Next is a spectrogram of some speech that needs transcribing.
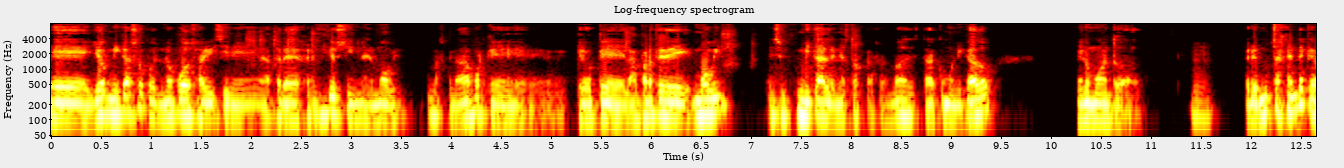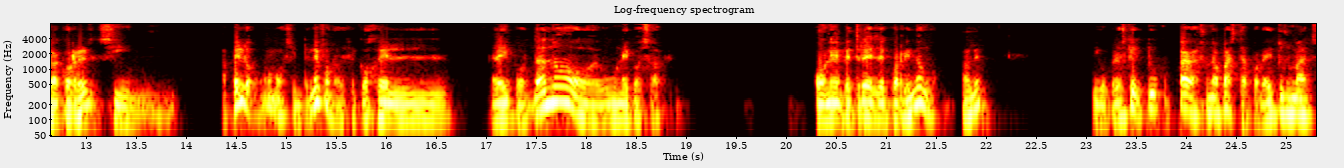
eh, yo en mi caso, pues no puedo salir sin hacer ejercicio sin el móvil. Más que nada porque creo que la parte de móvil es vital en estos casos, ¿no? Estar comunicado en un momento dado. Mm. Pero hay mucha gente que va a correr sin a pelo, vamos, sin teléfono. Se coge el, el iPod Nano o un iPod Sable. O un MP3 de corrindongo, ¿vale? Digo, pero es que tú pagas una pasta por iTunes Match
